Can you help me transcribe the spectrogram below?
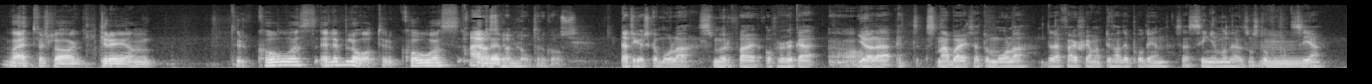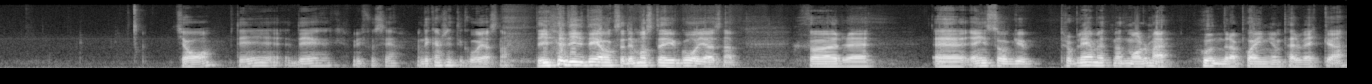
var ett förslag, grön turkos eller blå turkos. Nej, jag röstar eller, för blå turkos. Jag tycker du ska måla smurfar och försöka ja, göra ett snabbare sätt att måla det där färgschemat du hade på din singelmodell som står på Mm. Fantasia. ja det, det, vi får se. Men det kanske inte går att göra snabbt. Det, är det också, det måste ju gå att göra snabbt. För eh, eh, jag insåg ju problemet med att måla de här 100 poängen per vecka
